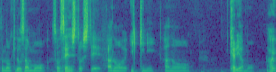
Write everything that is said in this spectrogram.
その木戸さんもその選手としてあの一気にあのキャリアもはい。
